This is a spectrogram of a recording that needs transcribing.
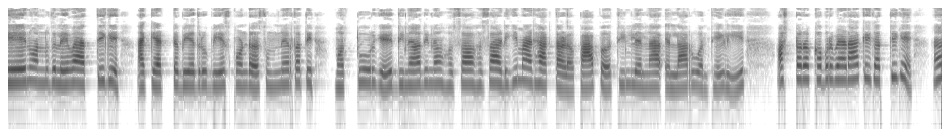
ಏನು ಅನ್ನೋದಿಲ್ಲ ಇವ ಅತ್ತಿಗೆ. ಆ ಕೆಟ್ಟ ಬೇದ್ರು ಬೇಯಿಸ್ಕೊಂಡ ಸುಮ್ನೆ ಇರ್ತತಿ. ಮತ್ತೂರ್ಗೆ ದಿನಾ ದಿನ ಹೊಸ ಹೊಸ ಅಡಿಗೆ ಮಾಡಿ ಹಾಕ್ತಾಳ ಪಾಪ ತಿನ್ಲೆಲ್ಲ ಎಲ್ಲಾರು ಅಂತ ಹೇಳಿ. ಅಷ್ಟರ ಖಬರ್ ಬೇಡ ಆಕಿಗೆ ಅತ್ತಿಗೆ ಆ?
